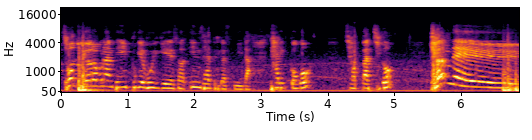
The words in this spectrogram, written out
저도 여러분한테 이쁘게 보이기 위해서 인사드리겠습니다. 다리 꼬고 젖 받치고 견내.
